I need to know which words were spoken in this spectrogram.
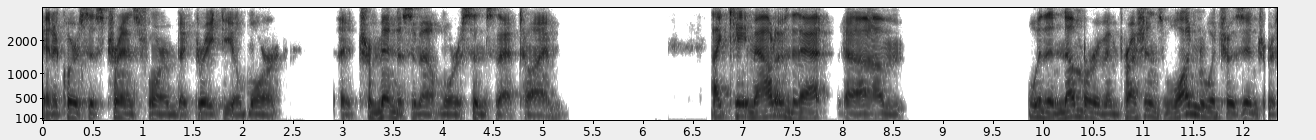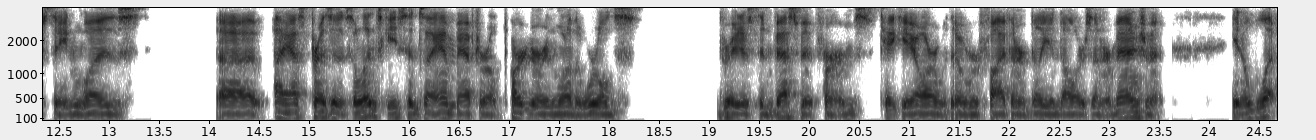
And of course, it's transformed a great deal more, a tremendous amount more since that time. I came out of that um, with a number of impressions. One, which was interesting, was uh, I asked President Zelensky, since I am, after all, partner in one of the world's greatest investment firms, KKR, with over $500 billion under management, you know, what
